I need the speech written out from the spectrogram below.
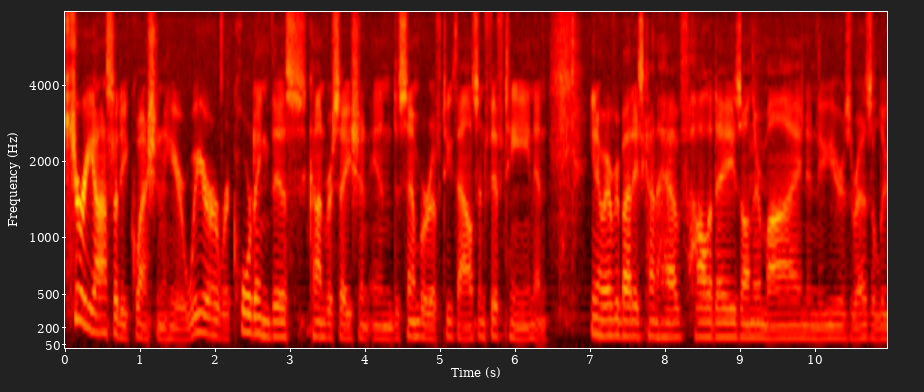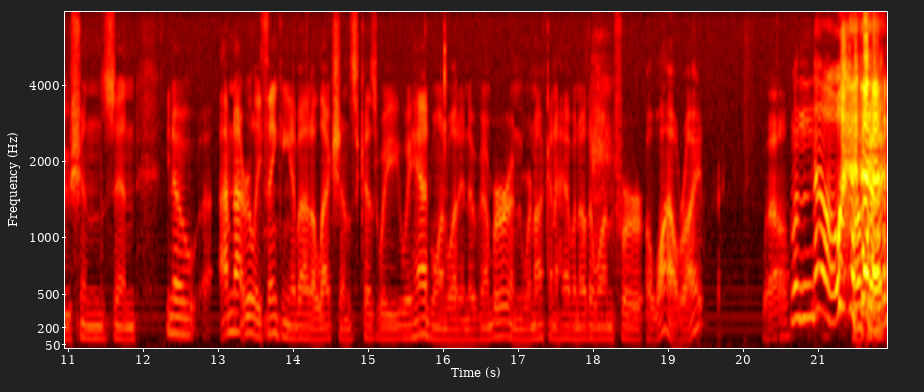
Curiosity question here. We are recording this conversation in December of 2015, and you know everybody's kind of have holidays on their mind and New Year's resolutions, and you know I'm not really thinking about elections because we we had one what in November, and we're not going to have another one for a while, right? Well, Well, no. Okay, all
